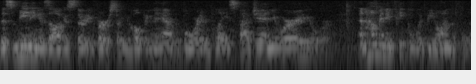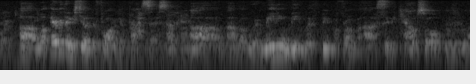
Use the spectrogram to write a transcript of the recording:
this meeting is August 31st, are you hoping to have the board in place by January or, and how many people would be on the board? Uh, well, everything is still in the formative process. Okay. Uh, uh, but we're meeting, meeting with people from uh, city council, uh,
